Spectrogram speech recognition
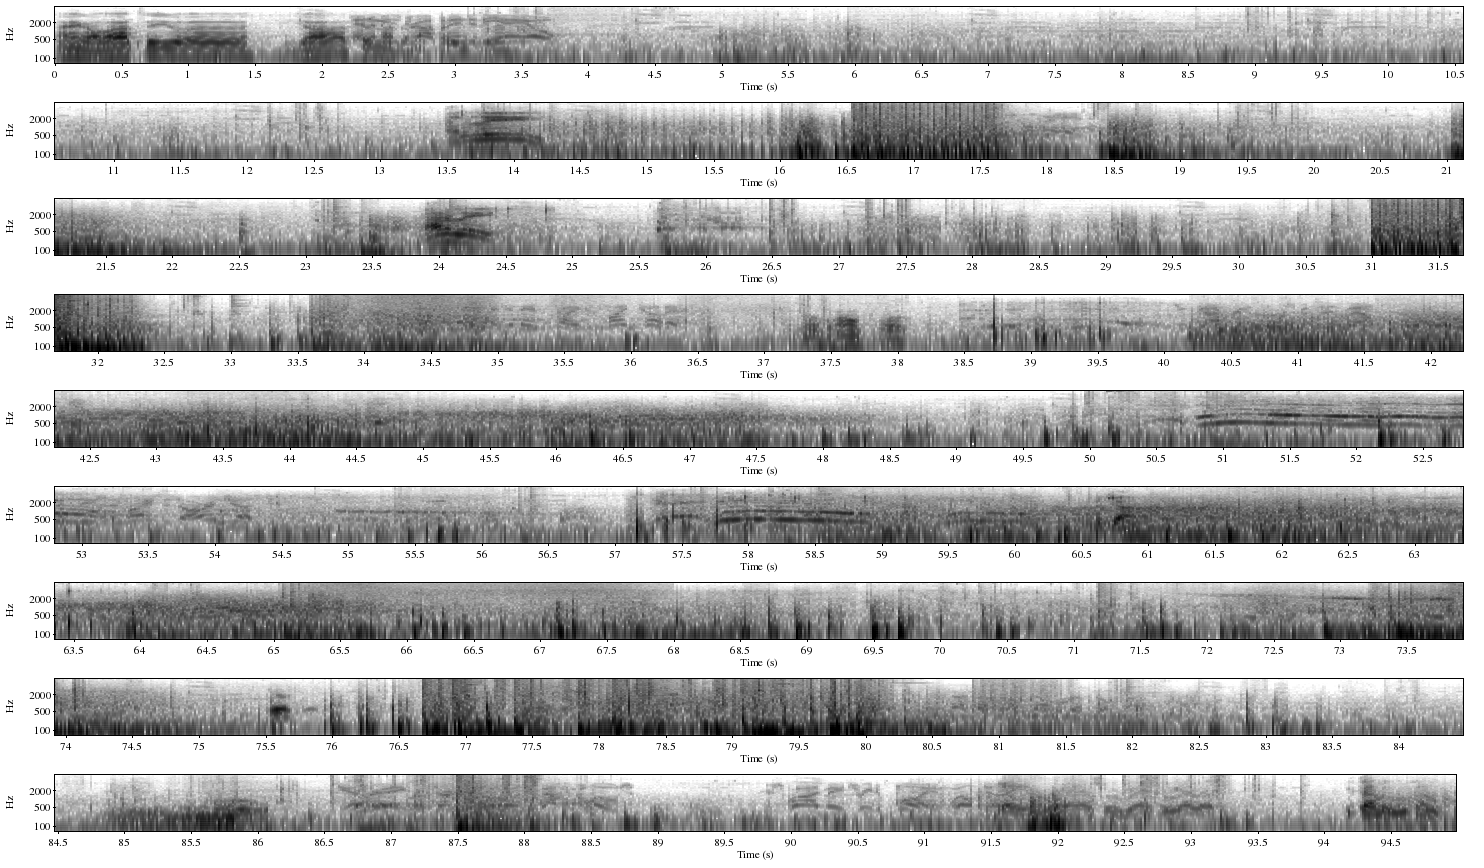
I ain't gonna lie to you, uh, Josh. They're not gonna dropping play you, bro. Adelaide! Adelaide! We coming, we coming.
